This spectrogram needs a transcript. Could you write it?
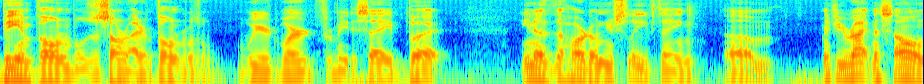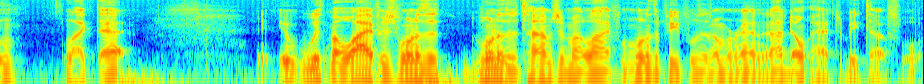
being vulnerable as a songwriter, vulnerable is a weird word for me to say, but you know, the heart on your sleeve thing. Um, if you're writing a song like that, it, with my wife is one of the one of the times in my life and one of the people that I'm around that I don't have to be tough for.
